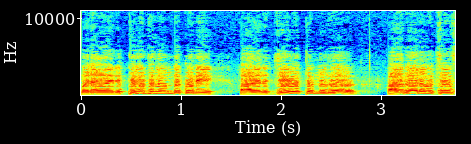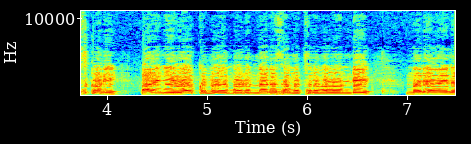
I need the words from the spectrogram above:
మరి ఆయన పిలుపునందుకొని ఆయన జీవితముగా ఆధారం చేసుకొని ఆయన ఈ లోకంలో మూడున్నర సంవత్సరములు ఉండి మరి ఆయన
